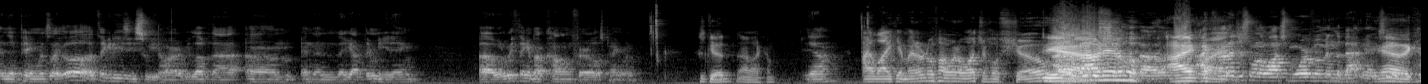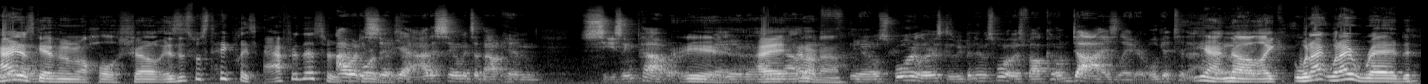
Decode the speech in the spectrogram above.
and then Penguin's like, "Oh, take it easy, sweetheart. We love that." Um, and then they got their meeting. Uh, what do we think about Colin Farrell as Penguin? He's good. I like him. Yeah, I like him. I don't know if I want to watch a whole show Yeah. about There's a him. show about him. I- I, kind right. of just want to watch more of him in the Batman too. Yeah, they kind of just gave him a whole show. Is this supposed to take place after this or I would assume, this? yeah, I'd assume it's about him seizing power. Yeah, I- now I don't that- You know, spoilers because we've been doing spoilers. Falcone dies later. We'll get to that. Yeah, no, uh, like when I when I read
